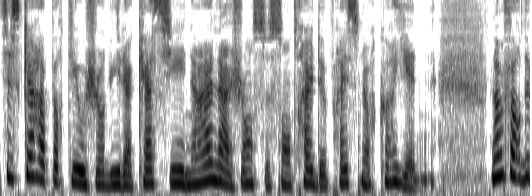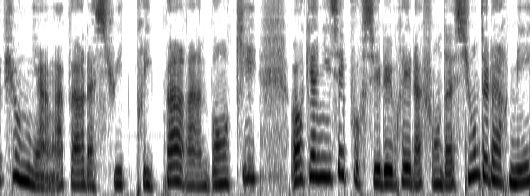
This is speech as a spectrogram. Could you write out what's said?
C'est ce qu'a rapporté aujourd'hui la KCNA, l'agence centrale de presse nord-coréenne. L'homme fort de Pyongyang a par la suite pris part à un banquet organisé pour célébrer la fondation de l'armée,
